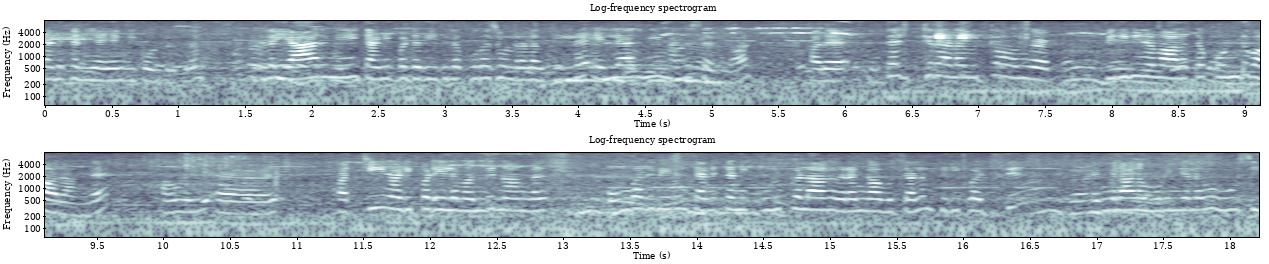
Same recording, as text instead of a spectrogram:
தனித்தனியாக இயங்கி கொண்டிருக்கிறோம். இதில் யாருமே தனிப்பட்ட ரீதியில் குறை சொல்கிற அளவுக்கு இல்லை. எல்லாருமே மனுஷர்கள் அதை உடைக்கிற அளவுக்கு அவங்க பிரிவினவாதத்தை கொண்டு வராங்க. அவங்க கட்சியின் அடிப்படையில் வந்து நாங்கள் ஒன்பது பேரும் தனித்தனி குழுக்களாக இறங்காவிட்டாலும் பிரிபட்டு எங்களால் முடிஞ்சளவு ஊசி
